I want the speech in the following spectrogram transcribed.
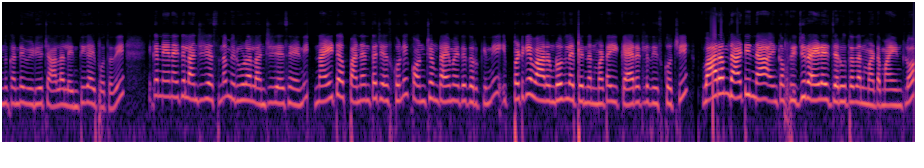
ఎందుకంటే వీడియో చాలా లెంతీగా అయిపోతుంది. ఇక నేనైతే లంచ్ చేస్తున్నా. మీరు కూడా లంచ్ చేసేయండి. నైట్ పని అంతా చేసుకొని కొంచెం టైం అయితే దొరికింది. ఇప్పటికే వారం రోజులు అయిపోయిందనమాట ఈ క్యారెట్లు తీసుకొచ్చి. వారం దాటిందా? ఇంకా ఫ్రిడ్జ్ రైడ్ అయితే జరుగుతుంది అనమాట మా ఇంట్లో.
